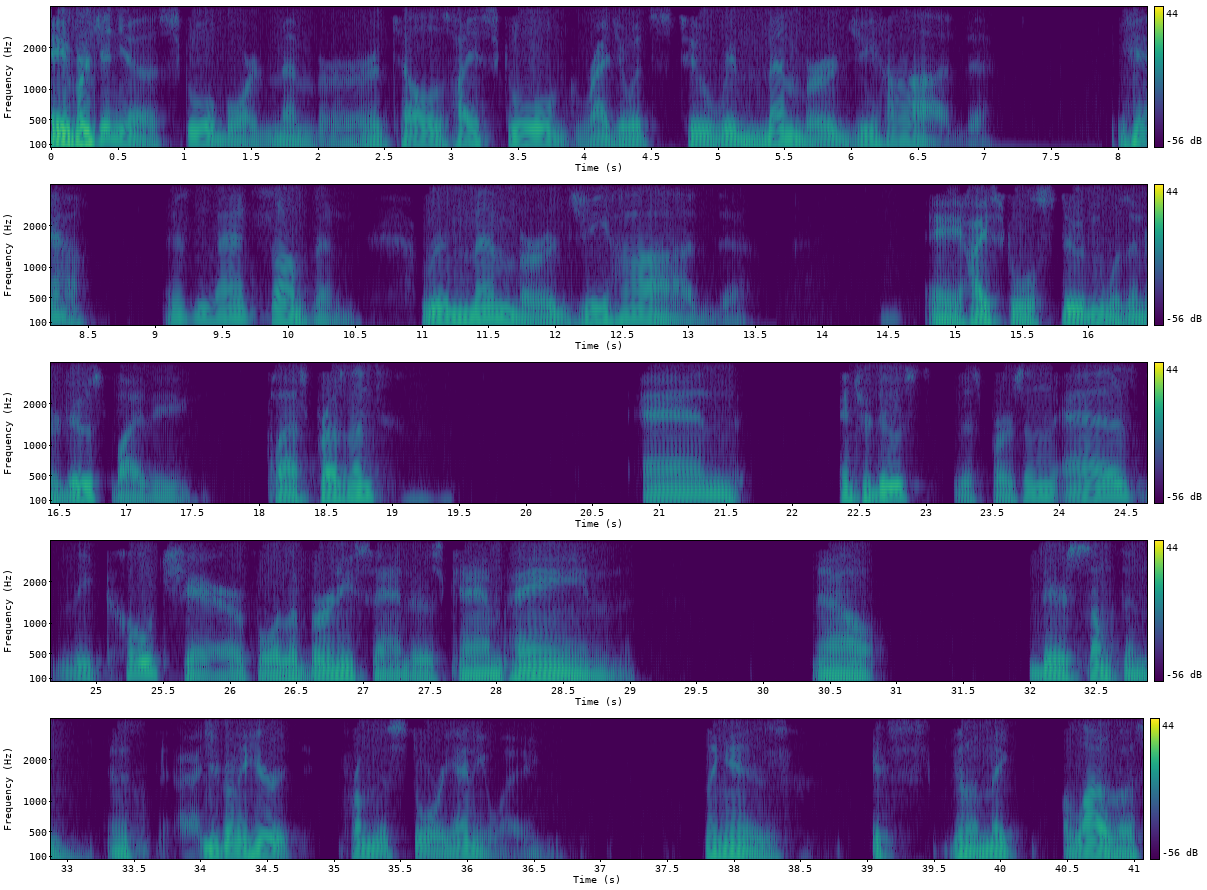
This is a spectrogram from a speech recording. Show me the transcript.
A Virginia school board member tells high school graduates to remember jihad. Yeah, isn't that something? Remember jihad. A high school student was introduced by the class president and introduced this person as the co-chair for the Bernie Sanders campaign. Now, there's something, and you're going to hear it from this story anyway. Thing is, it's going to make a lot of us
